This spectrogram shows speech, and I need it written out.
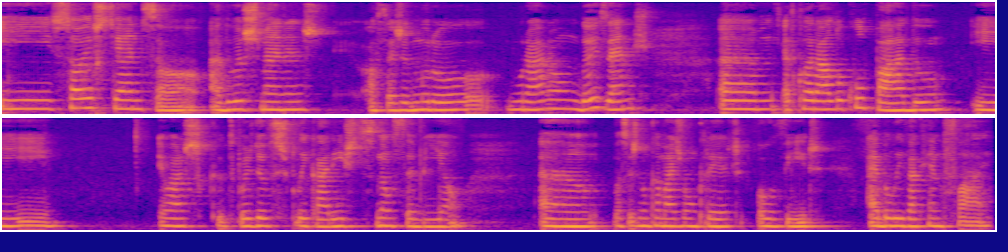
e só este ano, só há duas semanas, ou seja, demorou, demoraram dois anos um, a declará-lo culpado e eu acho que depois de eu vos explicar isto, se não sabiam, um, vocês nunca mais vão querer ouvir I Believe I Can Fly.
